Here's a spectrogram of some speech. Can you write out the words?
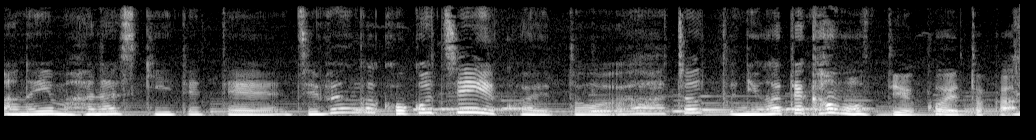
あの今話聞いてて自分が心地いい声とうわちょっと苦手かもっていう声とかあっ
